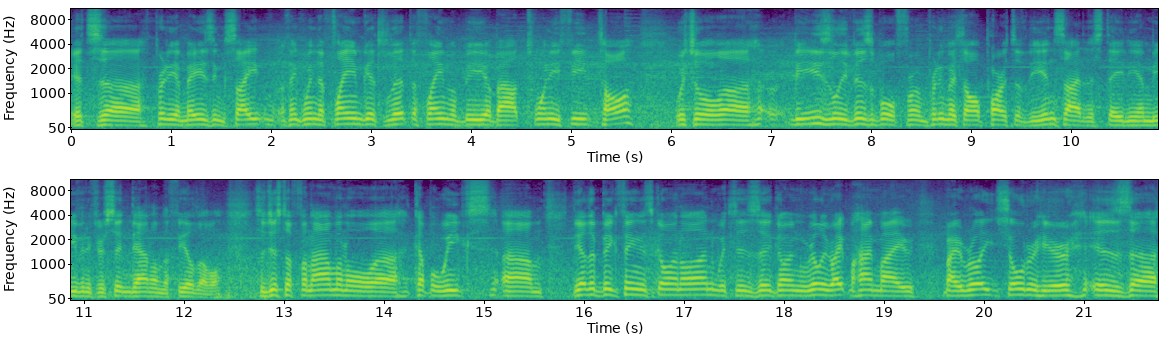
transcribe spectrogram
It's a pretty amazing sight. I think when the flame gets lit, the flame will be about 20 feet tall which will uh, be easily visible from pretty much all parts of the inside of the stadium, even if you're sitting down on the field level. So just a phenomenal uh, couple weeks. Um, the other big thing that's going on, which is uh, going really right behind my my right shoulder here, is uh,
